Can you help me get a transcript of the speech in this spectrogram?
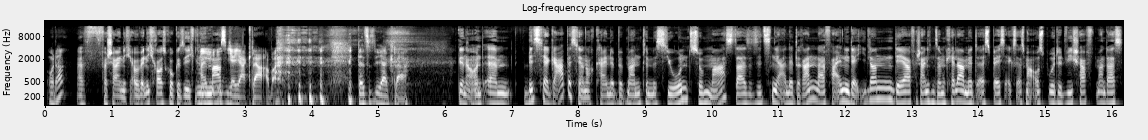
oder? Äh, wahrscheinlich. Aber wenn ich rausgucke, sehe ich keinen nee, Mars. Ja, ja, klar. Aber das ist ja klar. Genau, und ähm, bisher gab es ja noch keine bemannte Mission zum Mars. Da sitzen ja alle dran. Vor allem der Elon, der wahrscheinlich in seinem Keller mit äh, SpaceX erstmal ausbrütet, wie schafft man das,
